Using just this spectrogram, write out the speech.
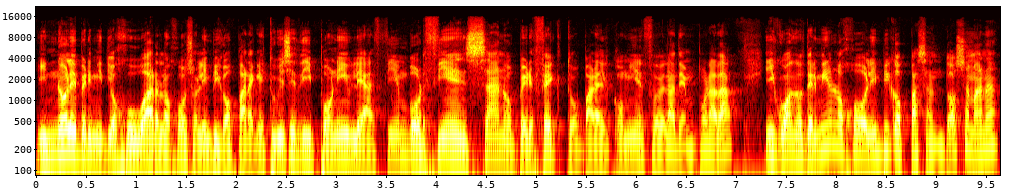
y no le permitió jugar los Juegos Olímpicos para que estuviese disponible al 100% sano, perfecto para el comienzo de la temporada. Y cuando terminan los Juegos Olímpicos pasan dos semanas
